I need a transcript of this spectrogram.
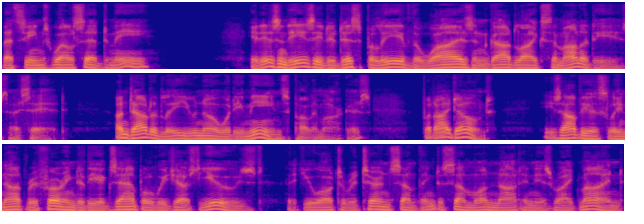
That seems well said to me. It isn't easy to disbelieve the wise and godlike Simonides, I said. Undoubtedly you know what he means, Polemarchus, but I don't. He's obviously not referring to the example we just used, that you ought to return something to someone not in his right mind.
